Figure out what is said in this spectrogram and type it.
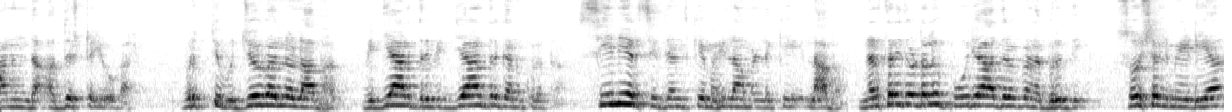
ఆనంద అదృష్ట యోగాలు. వృత్తి ఉద్యోగాల్లో లాభం విద్యార్థులు విద్యార్థులకు అనుకూలత సీనియర్ సిటిజన్స్కి మహిళా మండలికి లాభం. నర్సరీ తోటలు పూజా అభివృద్ధి సోషల్ మీడియా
